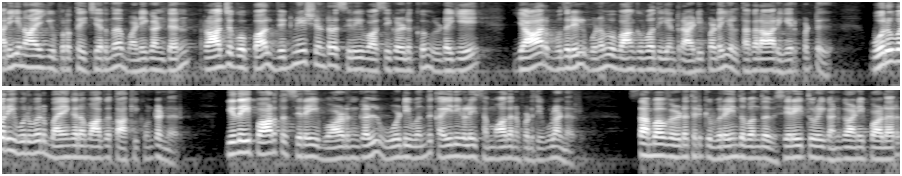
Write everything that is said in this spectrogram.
அரியநாயகிபுரத்தைச் சேர்ந்த மணிகண்டன் ராஜகோபால் விக்னேஷ் என்ற சிறைவாசிகளுக்கும் இடையே யார் முதலில் உணவு வாங்குவது என்ற அடிப்படையில் தகராறு ஏற்பட்டு ஒருவரை ஒருவர் பயங்கரமாக தாக்கிக் கொண்டனர். இதை பார்த்த சிறை வார்டன்கள் ஓடி வந்து கைதிகளை சமாதானப்படுத்தியுள்ளனர். சம்பவ இடத்திற்கு விரைந்து வந்த சிறைத்துறை கண்காணிப்பாளர்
